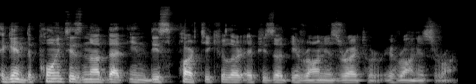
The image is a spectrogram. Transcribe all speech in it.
again, the point is not that in this particular episode Iran is right or Iran is wrong.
